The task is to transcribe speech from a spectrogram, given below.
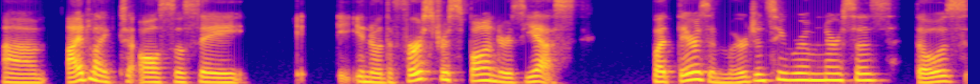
Um, I'd like to also say, you know, the first responders, yes, but there's emergency room nurses. Those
